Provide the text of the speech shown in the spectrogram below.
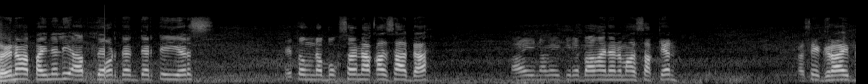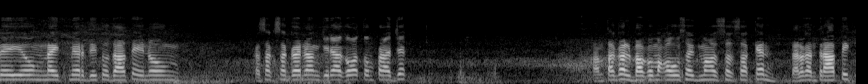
So yun na finally after more than 30 years, itong nabuksan na kalsada ay nakikinabangan na ng mga sakyan. Kasi grabe yung nightmare dito dati nung kasagsagan ng ginagawa tong project. Ang tagal bago makausad mga sasakyan, talagang traffic.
